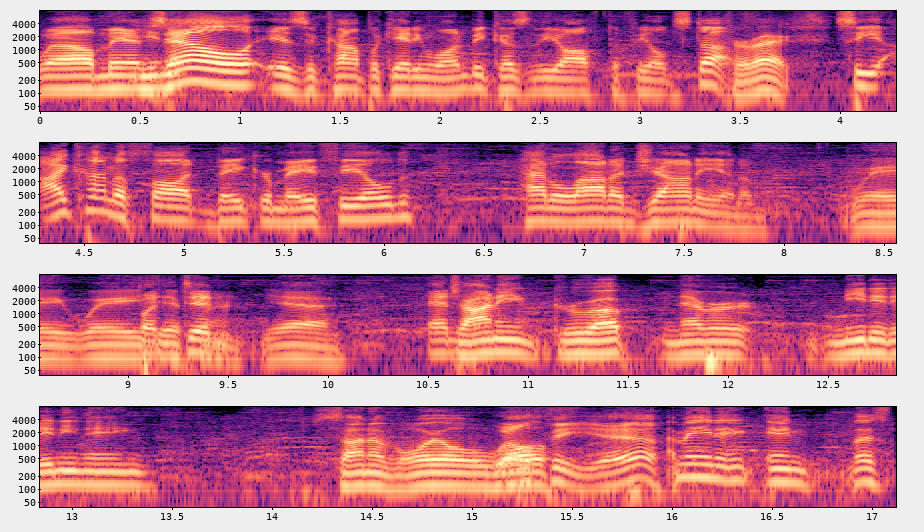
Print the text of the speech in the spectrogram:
Well, Manziel is a complicating one because of the off the field stuff. Correct. See, I kind of thought Baker Mayfield had a lot of Johnny in him. Way way But different. didn't. Yeah. And Johnny grew up, never needed anything, son of oil, wealth. Wealthy, yeah. I mean, and, and let's,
